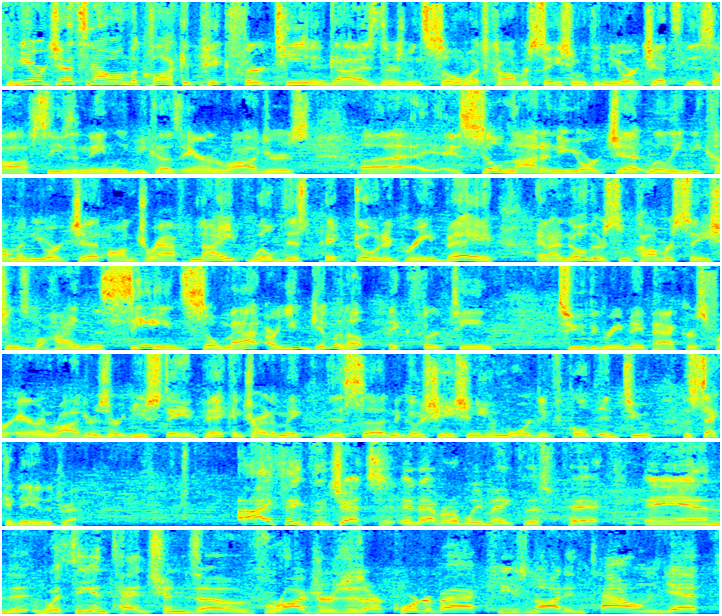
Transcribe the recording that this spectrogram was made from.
The New York Jets now on the clock at pick 13. And guys, there's been so much conversation with the New York Jets this offseason, namely because Aaron Rodgers uh, is still not a New York Jet. Will he become a New York Jet on draft night? Will this pick go to Green Bay? And I know there's some conversations behind the scenes. So, Matt, are you giving up pick 13 to the Green Bay Packers for Aaron Rodgers, or do you stay and pick and try to make this uh, negotiation even more difficult into the second day of the draft? I think the Jets inevitably make this pick, and with the intentions of Rodgers is our quarterback. He's not in town yet.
